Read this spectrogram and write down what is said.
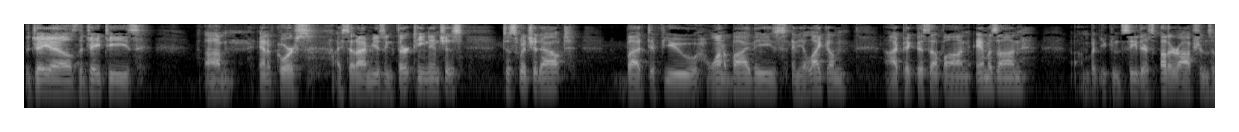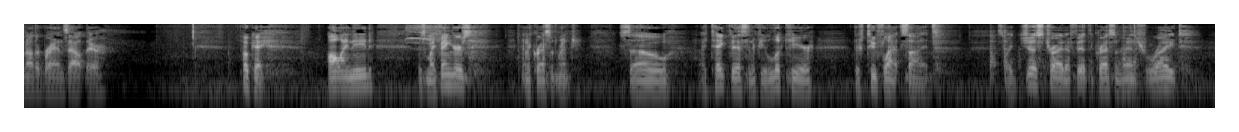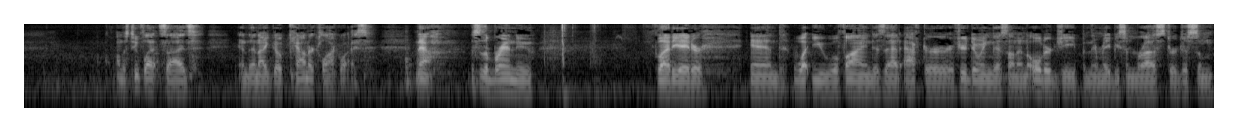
the JLs, the JTs. Um, and of course, I said I'm using 13 inches to switch it out. But if you want to buy these and you like them, I picked this up on Amazon. Um, but you can see there's other options and other brands out there. Okay, all I need is my fingers and a crescent wrench. So I take this and if you look here, there's two flat sides. So I just try to fit the crescent wrench right on those two flat sides and then I go counterclockwise. Now, this is a brand new Gladiator and what you will find is that after, if you're doing this on an older Jeep and there may be some rust or just some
